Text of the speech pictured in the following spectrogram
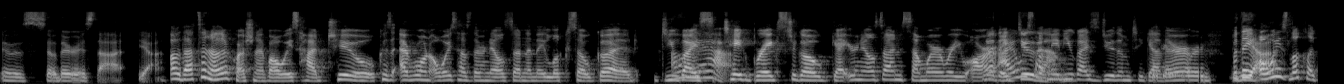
It was so there is that. Yeah. Oh, that's another question I've always had too, because everyone always has their nails done and they look so good. Do you Oh, guys yeah. take breaks to go get your nails done somewhere where you are? No, they I always do thought maybe you guys do them together, We're- but they yeah. always look like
